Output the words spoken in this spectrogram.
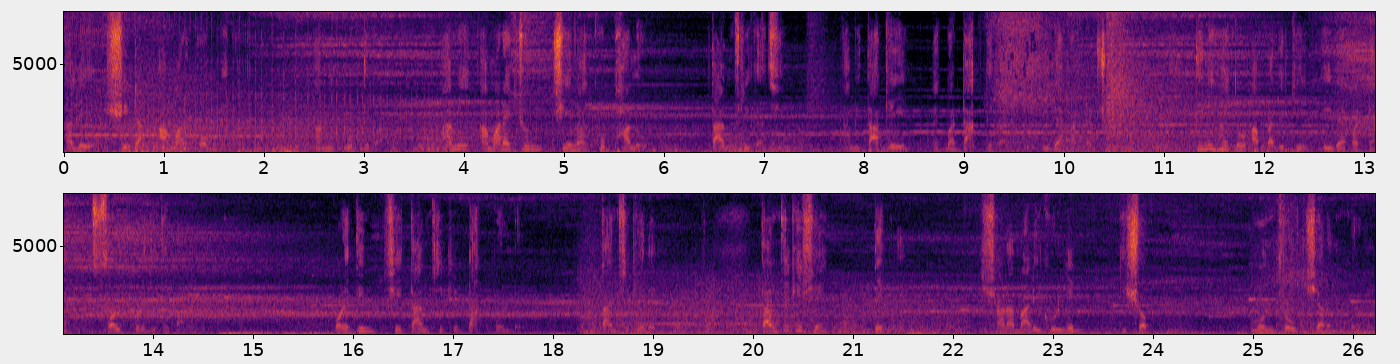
তাহলে সেটা আমার কর্মে আমি করতে পারব। আমি, আমার একজন চেনা খুব ভালো তান্ত্রিক আছে। আমি তাকে একবার ডাকতে পারি এই ব্যাপারটার জন্য। তিনি হয়তো আপনাদেরকে এই ব্যাপারটা সলভ করে দিতে পারেন। পরের দিন সেই তান্ত্রিকের ডাক পড়ল। তান্ত্রিক এলেন। তান্ত্রিক এসে দেখলেন, সারা বাড়ি ঘুরলেন কিসব মন্ত্র উচ্চারণ করলেন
